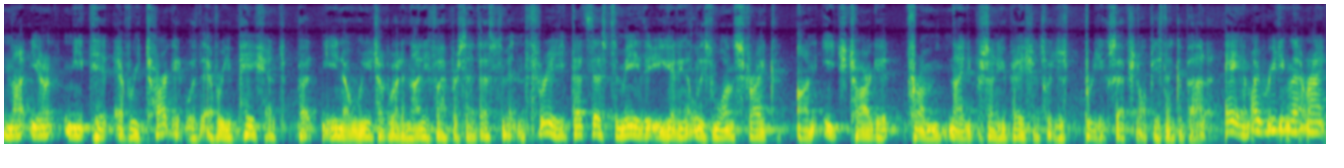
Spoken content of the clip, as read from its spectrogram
not you don't need to hit every target with every patient. But you know, when you talk about a 95% estimate in three, that says to me that you're getting getting at least one strike on each target from 90% of your patients, which is pretty exceptional if you think about it. Hey, am I reading that right?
